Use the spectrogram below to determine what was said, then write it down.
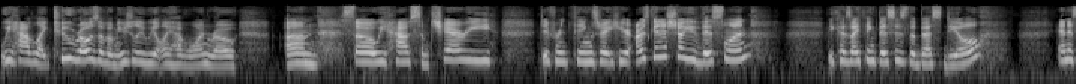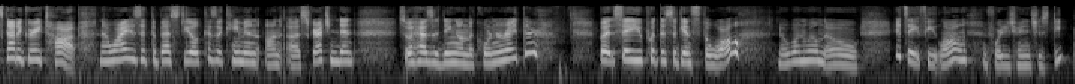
We have like two rows of them. Usually we only have one row. Um, so we have some cherry, different things right here. I was going to show you this one because I think this is the best deal and it's got a gray top. Now, why is it the best deal? Because it came in on a scratch and dent, so it has a ding on the corner right there. But say you put this against the wall, no one will know. It's 8 feet long and 42 inches deep.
